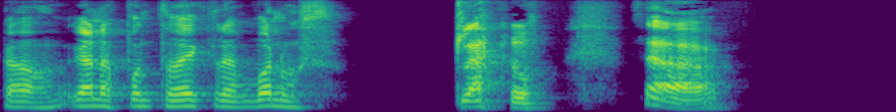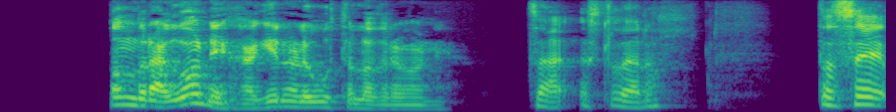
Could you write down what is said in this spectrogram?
ganas puntos extras, bonus. claro, o sea, son dragones. ¿A quién no le gustan los dragones? O sea, es claro. Entonces,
